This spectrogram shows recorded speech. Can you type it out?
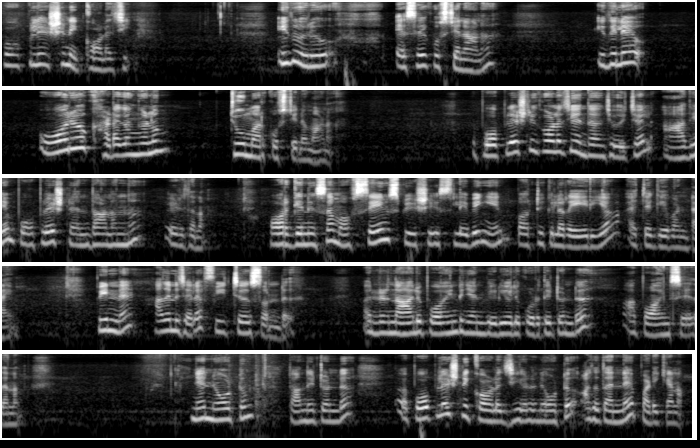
Population ecology ഇതൊരു S A ക്വസ്റ്റ്യനാണ് ഇതിലെ ഓരോ ഘടകങ്ങളും ടു മാർക്ക് ക്വസ്റ്റ്യനുമാണ് പോപ്പുലേഷൻ ഇക്കോളജി എന്താണെന്ന് ചോദിച്ചാൽ ആദ്യം പോപ്പുലേഷൻ എന്താണെന്ന് എഴുതണം. Organism of same species living in particular area at a given time പിന്നെ അതിന് ചില ഫീച്ചേഴ്സ് ഉണ്ട്. അതിനൊരു നാല് പോയിന്റ് ഞാൻ വീഡിയോയിൽ കൊടുത്തിട്ടുണ്ട്. ആ പോയിന്റ്സ് എഴുതണം. ഞാൻ നോട്ടും തന്നിട്ടുണ്ട്. പോപ്പുലേഷൻ ഇക്കോളജിയുടെ നോട്ട് അത് തന്നെ പഠിക്കണം.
